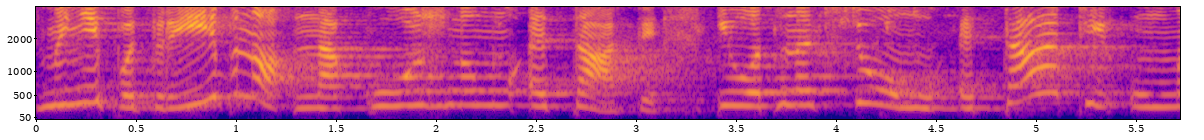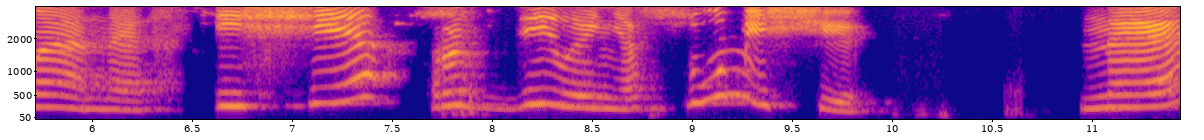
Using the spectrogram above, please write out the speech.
мені потрібно на кожному етапі. І от на цьому етапі у мене іще розділення суміші не,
